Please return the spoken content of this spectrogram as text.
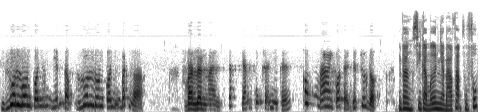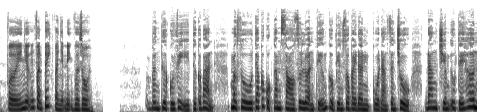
thì luôn luôn có những biến động, luôn luôn có những bất ngờ. Và lần này chắc chắn cũng sẽ như thế. Không ai có thể biết trước được. Vâng, xin cảm ơn nhà báo Phạm Phú Phúc với những phân tích và nhận định vừa rồi. Vâng thưa quý vị, thưa các bạn, mặc dù theo các cuộc thăm dò dư luận thì ứng cử viên Joe Biden của Đảng Dân Chủ đang chiếm ưu thế hơn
